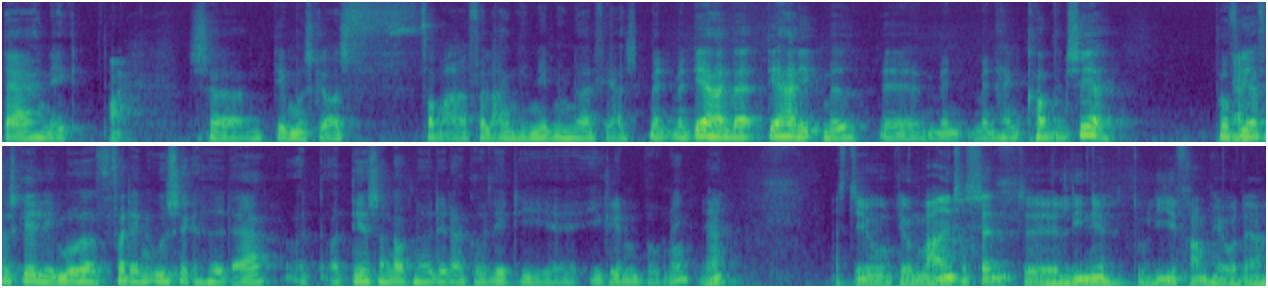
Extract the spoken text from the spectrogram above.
der er han ikke. Nej. Så det er måske også for meget for langt i 1970. Men, men det, har han, det har han ikke med. Øh, men, men han kompenserer på flere ja. forskellige måder for den usikkerhed, der er. Og, og det er så nok noget af det, der er gået lidt i, i glemmebogen. Ikke? Ja, altså det er, jo, det er jo en meget interessant uh, linje, du lige fremhæver der.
